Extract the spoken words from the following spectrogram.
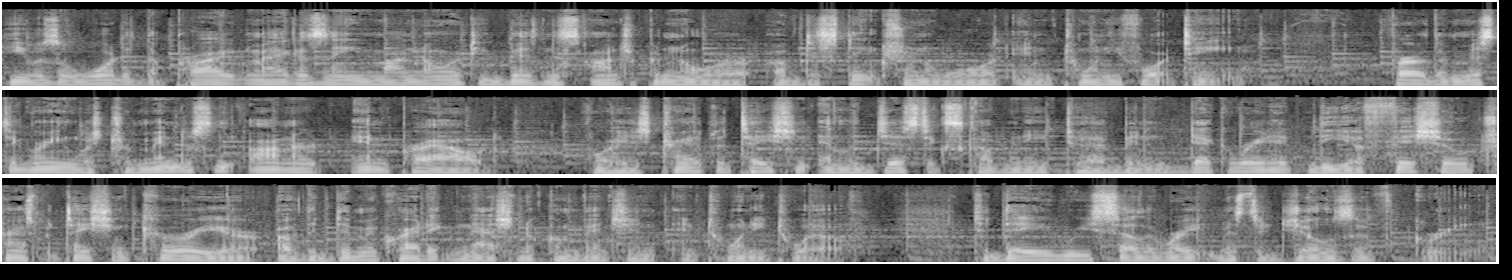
He was awarded the Pride Magazine Minority Business Entrepreneur of Distinction Award in 2014. Further, Mr. Greene was tremendously honored and proud for his transportation and logistics company to have been decorated the official transportation courier of the Democratic National Convention in 2012. Today we celebrate Mr. Joseph Greene.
